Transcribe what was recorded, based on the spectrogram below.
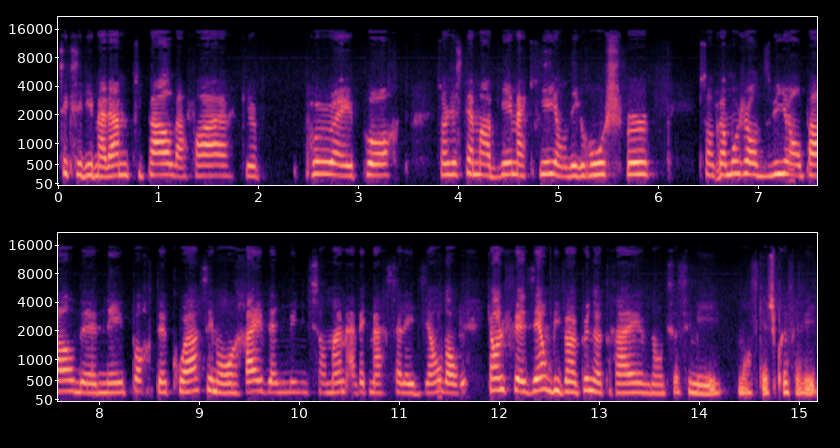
sais, que c'est des madames qui parlent d'affaires que peu importe, sont juste tellement bien maquillées, ils ont des gros cheveux. Ils sont comme aujourd'hui, on parle de n'importe quoi. C'est mon rêve d'animer une émission de même avec Marcel et Dion. Donc, quand on le faisait, on vivait un peu notre rêve. Donc, ça, c'est mon sketch préféré.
